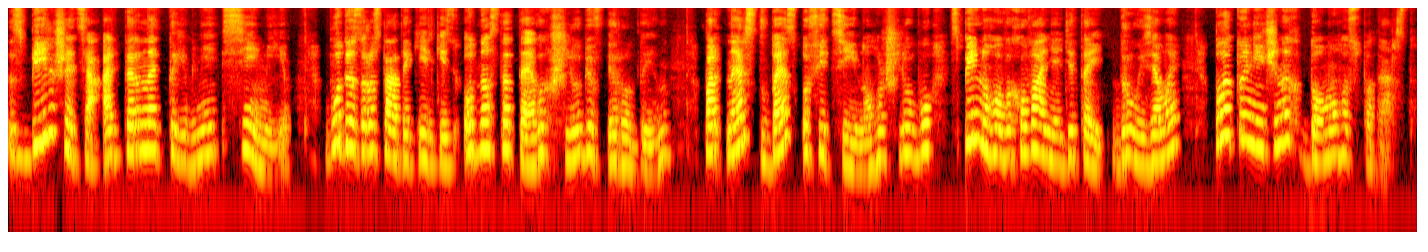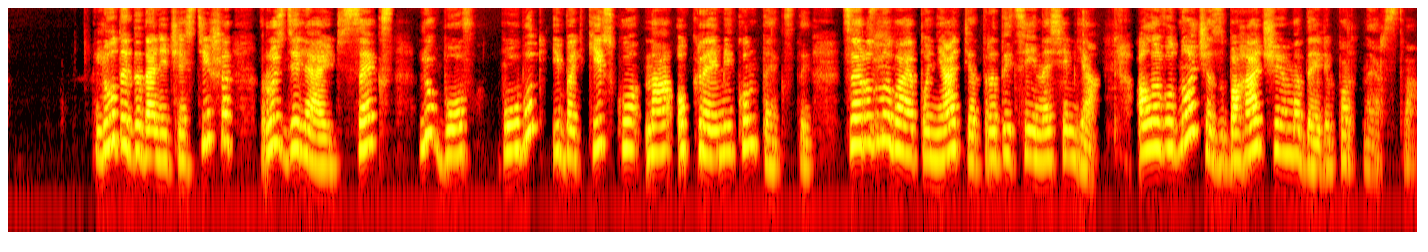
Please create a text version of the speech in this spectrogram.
Збільшаться альтернативні сім'ї, буде зростати кількість одностатевих шлюбів і родин, партнерств без офіційного шлюбу, спільного виховання дітей друзями, платонічних домогосподарств. Люди дедалі частіше розділяють секс, любов, побут і батьківську на окремі контексти. Це розмиває поняття традиційна сім'я, але водночас збагачує моделі партнерства.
